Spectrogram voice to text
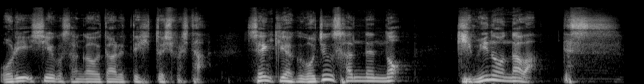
折茂子さんが歌われてヒットしました1953年の「君の名は」です。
